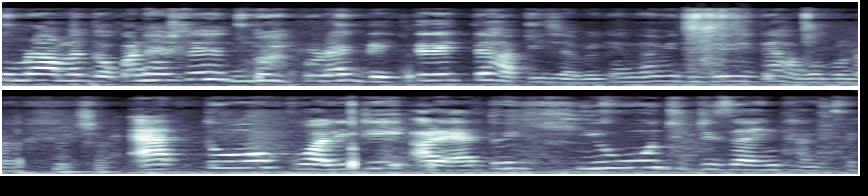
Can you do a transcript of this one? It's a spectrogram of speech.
তোমরা আমার দোকানে আসলে প্রোডাক্ট দেখতে দেখতে হাঁপিয়ে যাবে কিন্তু আমি দিতে দিতে হাঁপাবো না। আচ্ছা। এত কোয়ালিটি আর এত হিউজ ডিজাইন থাকবে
